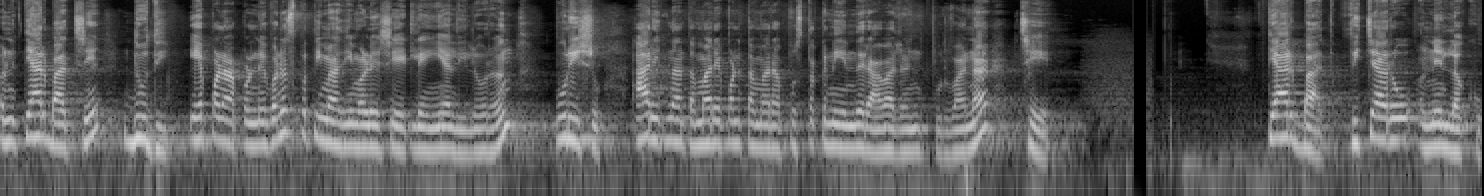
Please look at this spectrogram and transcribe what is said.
અને ત્યારબાદ છે દૂધી એ પણ આપણને વનસ્પતિમાંથી મળે છે એટલે અહીંયા લીલો રંગ પૂરીશું. આ રીતના તમારે પણ તમારા પુસ્તકની અંદર આવા રંગ પૂરવાના છે. ત્યારબાદ વિચારો અને લખો.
